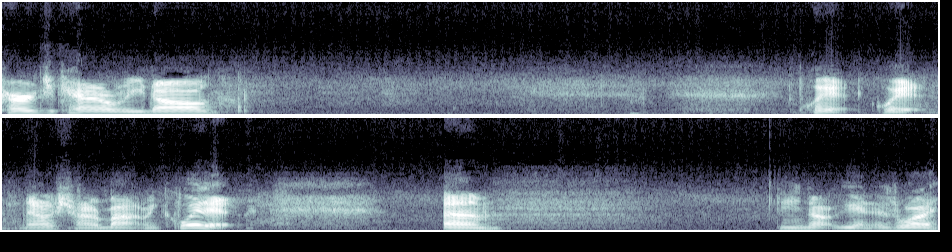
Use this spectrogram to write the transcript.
Courage the Cowardly Dog. Quit, quit. Now he's trying to bite me. Quit it. Um, he's not getting his way.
